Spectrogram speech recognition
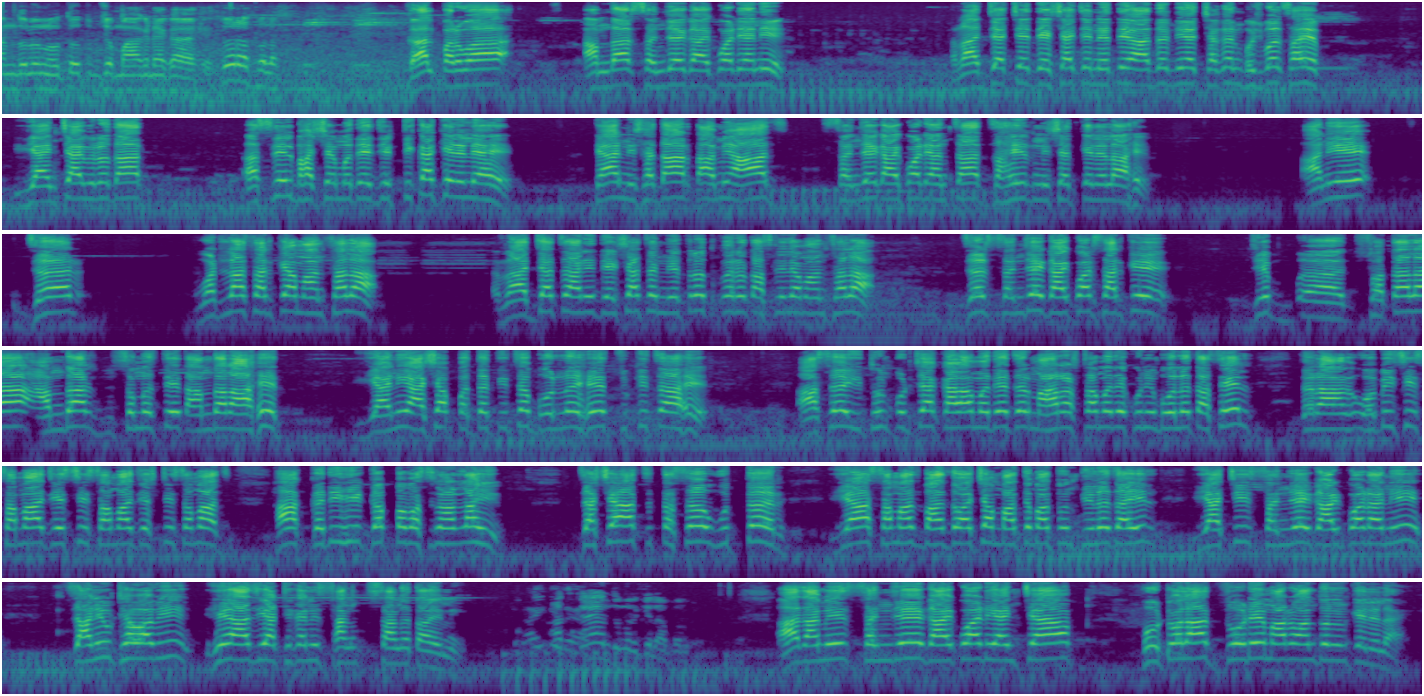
आंदोलन होतं तुमच्या मागण्या काय आहेत? जोरात बोला. काल परवा आमदार संजय गायकवाड यांनी राज्याचे देशाचे नेते आदरणीय छगन भुजबळ साहेब यांच्या विरोधात अश्लील भाषेमध्ये जी टीका केलेली आहे त्या निषेधार्थ आम्ही आज संजय गायकवाड यांचा जाहीर निषेध केलेला आहे. आणि जर वडिलासारख्या माणसाला राज्याचं आणि देशाचं नेतृत्व करत असलेल्या माणसाला जर संजय गायकवाड सारखे जे स्वतःला आमदार समजतेत आमदार आहेत यांनी अशा पद्धतीचं बोलणं हे चुकीचं आहे. असं इथून पुढच्या काळामध्ये जर महाराष्ट्रामध्ये कुणी बोलत असेल तर ओबीसी समाज एस सी समाज एस टी समाज हा कधीही गप्प बसणार नाही. जशाच तसं उत्तर या समाज बांधवाच्या माध्यमातून दिलं जाईल याची संजय गायकवाडांनी जाणीव ठेवावी हे आज या ठिकाणी सांग सांगत आहे मी. काय आंदोलन केलं आपण? आज आम्ही संजय गायकवाड यांच्या फोटोला जोडे मारो आंदोलन केलेलं आहे.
